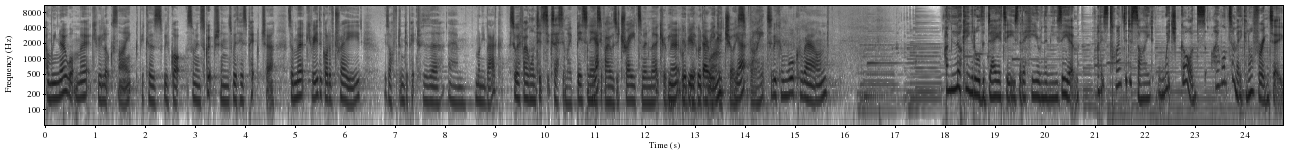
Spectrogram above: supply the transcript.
And we know what Mercury looks like because we've got some inscriptions with his picture. So Mercury, the god of trade, is often depicted with a um, money bag. So if I wanted success in my business, Yeah. if I was a tradesman, Mercury, would be- Mercury would be, a, good very one. good choice, Yeah. right? So we can walk around. I'm looking at all the deities that are here in the museum, and it's time to decide which gods I want to make an offering to.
